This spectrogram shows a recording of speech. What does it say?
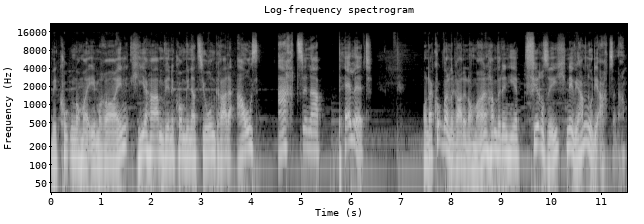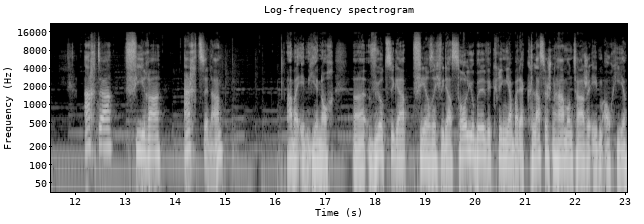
Wir gucken noch mal eben rein. Hier haben wir eine Kombination gerade aus 18er Pellet. Und da gucken wir gerade noch mal. Haben wir denn hier Pfirsich? Ne, wir haben nur die 18er. 8er, 4er, 18er. Aber eben hier noch äh, würziger Pfirsich wieder soluble. Wir kriegen ja bei der klassischen Haarmontage eben auch hier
